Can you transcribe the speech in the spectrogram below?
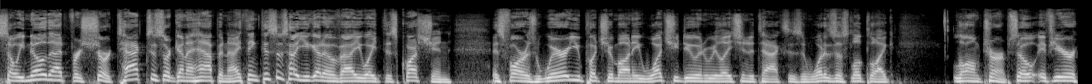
so we know that for sure. Taxes are going to happen. I think this is how you got to evaluate this question as far as where you put your money, what you do in relation to taxes, and what does this look like long term. So if you're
